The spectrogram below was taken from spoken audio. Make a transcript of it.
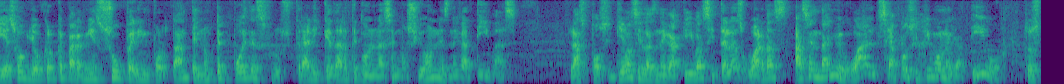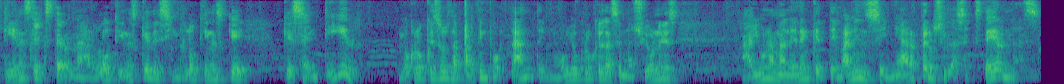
Y eso yo creo que para mí es súper importante. No te puedes frustrar y quedarte con las emociones negativas. Las positivas y las negativas, si te las guardas, hacen daño igual, sea positivo o negativo. Entonces tienes que externarlo, tienes que decirlo, tienes que, que sentir. Yo creo que eso es la parte importante, ¿no? Yo creo que las emociones hay una manera en que te van a enseñar, pero si las externas.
